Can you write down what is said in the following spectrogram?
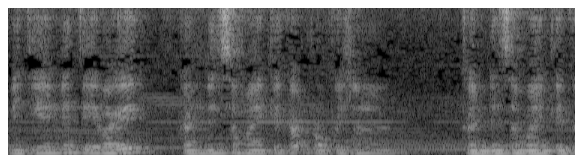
මේ තියෙන්නේ ඒ වගේ කන්ඩෙන්සර් මයික් එකක් ප්‍රොෆෙෂනල් කන්ඩෙන්සර් මයික් එකක.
